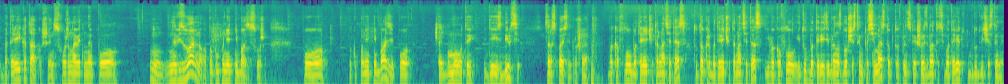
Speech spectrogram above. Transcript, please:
І батарейка також. Він схожа навіть не по. Ну, не візуально, а по компонентній базі схожа. По, по компонентній базі, по, так би мовити, ідеї збірці. Зараз поясню, про що. В батарея 14S, тут також батарея 14S, і в EcoFlow, і тут батарея зібрана з двох частин по 7S, тобто, в принципі, якщо розібрати цю батарею, тут будуть дві частини.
